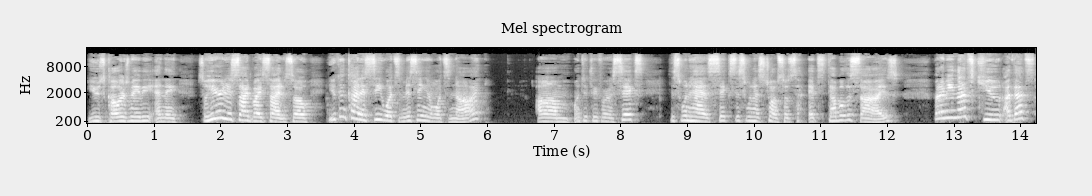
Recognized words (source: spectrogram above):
used colors maybe, and they, so here it is side by side. So you can kind of see what's missing and what's not. Um, one, two, three, four, six. This one has six. This one has 12. So it's, it's double the size. But I mean, that's cute. That's,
